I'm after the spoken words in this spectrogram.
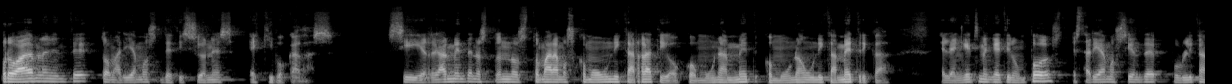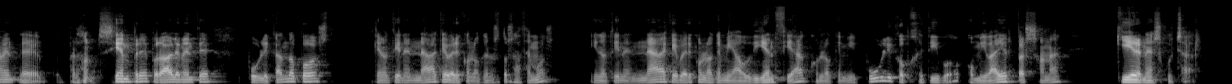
probablemente tomaríamos decisiones equivocadas si realmente nos, tomáramos como única ratio, como una, como una única métrica, el engagement que tiene un post, estaríamos siempre, públicamente, eh, perdón, siempre probablemente publicando posts que no tienen nada que ver con lo que nosotros hacemos y no tienen nada que ver con lo que mi audiencia, con lo que mi público objetivo o mi buyer persona quieren escuchar.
